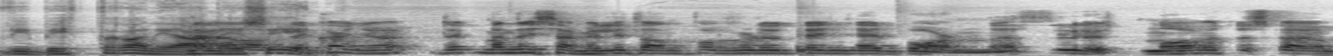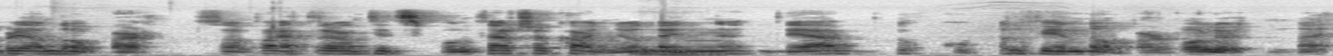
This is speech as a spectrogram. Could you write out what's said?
vi bytter han gjerne ja, jo, det, men det kommer litt an på for den der Bournemouth-luten òg, skal jo bli en dobbel. Så på et eller annet tidspunkt her så kan jo den det dukke opp en fin dobbel på luten der.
